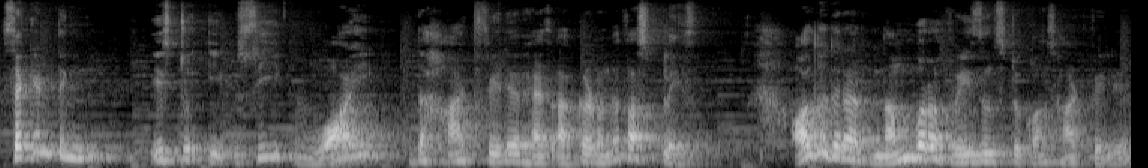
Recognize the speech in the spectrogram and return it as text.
Second thing is to see why the heart failure has occurred on the first place. Although there are a number of reasons to cause heart failure,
